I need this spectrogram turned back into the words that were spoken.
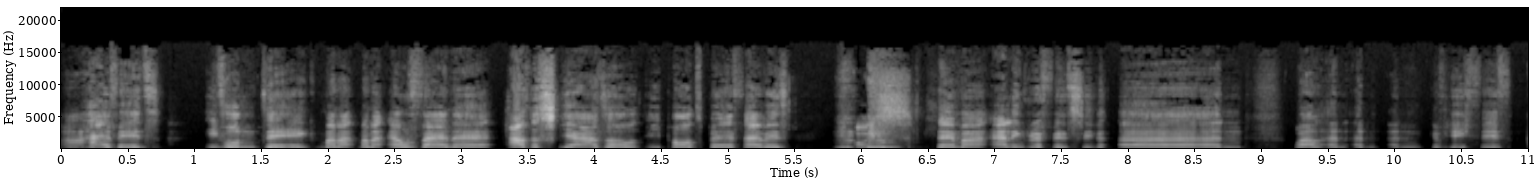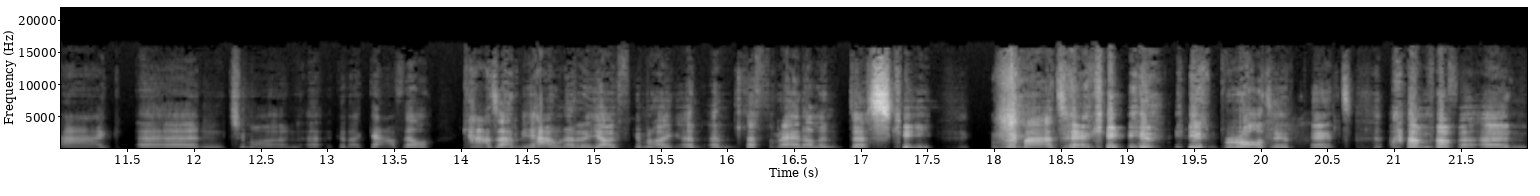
a hefyd, i fod yn dig, mae yna ma elfennau addysgiadol i pod beth hefyd. Oes. lle mae Elin Griffith sydd yn... Uh, wel, yn, yn, yn gyfieithydd ag yn, mo, yn, uh, gyda gafel cadarn iawn ar y iaith Gymraeg yn, yn llythrenol yn dysgu gramadeg i'r brodyr pit. A mae fe yn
